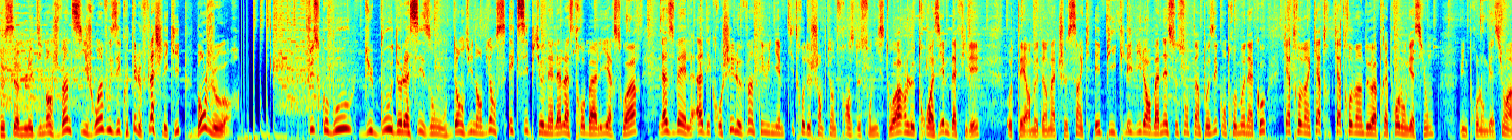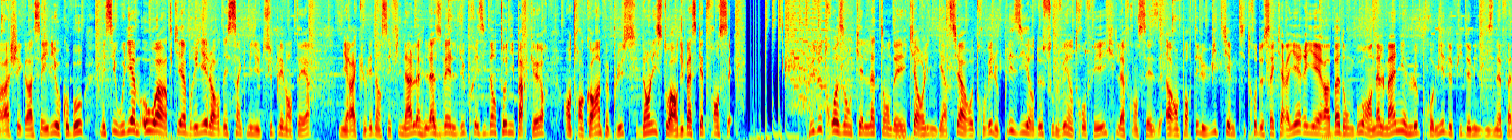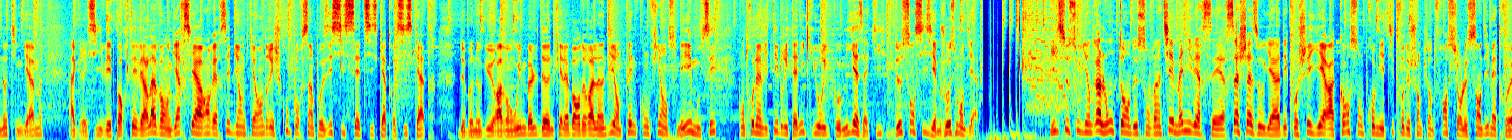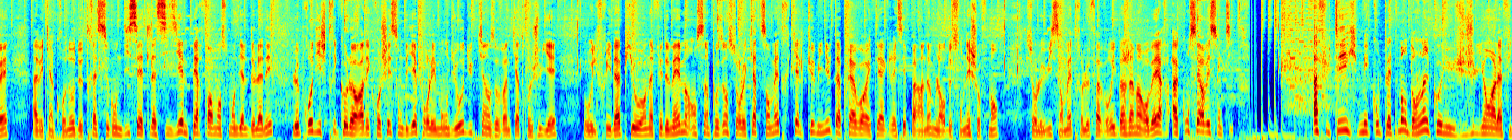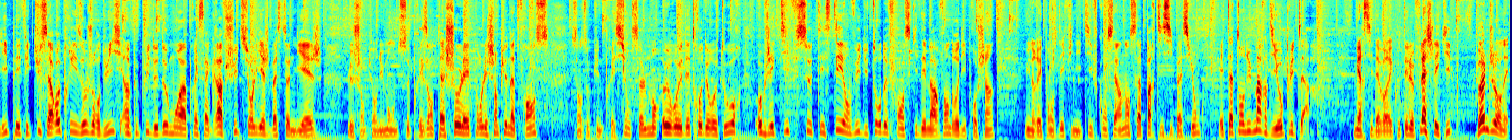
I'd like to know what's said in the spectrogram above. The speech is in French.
Nous sommes le dimanche 26 juin, vous écoutez le Flash L'équipe, bonjour Jusqu'au bout, du bout de la saison, dans une ambiance exceptionnelle à l'Astrobal hier soir, l'Asvel a décroché le 21e titre de champion de France de son histoire, le troisième d'affilée. Au terme d'un match 5 épique, les Villeurbanais se sont imposés contre Monaco 84-82 après prolongation. Une prolongation arrachée grâce à Eli Okobo, mais c'est William Howard qui a brillé lors des 5 minutes supplémentaires. Miraculé dans ses finales, l'Asvel du président Tony Parker entre encore un peu plus dans l'histoire du basket français. Plus de trois ans qu'elle l'attendait, Caroline Garcia a retrouvé le plaisir de soulever un trophée. La Française a remporté le huitième titre de sa carrière hier à Badembourg en Allemagne, le premier depuis 2019 à Nottingham. Agressive et portée vers l'avant, Garcia a renversé Bianca Andreescu pour s'imposer 6-7, 6-4, 6-4. De bon augure avant Wimbledon qu'elle abordera lundi en pleine confiance mais émoussée contre l'invité britannique Yuriko Miyazaki, 206e joueuse mondiale. Il se souviendra longtemps de son 20e anniversaire. Sacha Zoya a décroché hier à Caen son premier titre de champion de France sur le 110 mètres haies. Avec un chrono de 13 secondes 17, la sixième performance mondiale de l'année, le prodige tricolore a décroché son billet pour les mondiaux du 15 au 24 juillet. Wilfried Apio en a fait de même en s'imposant sur le 400 mètres quelques minutes après avoir été agressé par un homme lors de son échauffement. Sur le 800 mètres, le favori Benjamin Robert a conservé son titre. Affûté, mais complètement dans l'inconnu, Julien Alaphilippe effectue sa reprise aujourd'hui, un peu plus de deux mois après sa grave chute sur Liège-Bastogne-Liège. Le champion du monde se présente à Cholet pour les championnats de France. Sans aucune pression, seulement heureux d'être de retour. Objectif se tester en vue du Tour de France qui démarre vendredi prochain. Une réponse définitive concernant sa participation est attendue mardi au plus tard. Merci d'avoir écouté le Flash l'équipe. Bonne journée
